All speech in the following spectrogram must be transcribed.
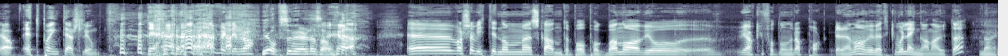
ja, ett poeng til Ashley Young. Det er veldig bra. Vi oppsummerer det sånn. Eh, var så vidt innom eh, skaden til Paul Pogba. Nå har vi jo eh, Vi har ikke fått noen rapporter ennå. Vi vet ikke hvor lenge han er ute. Nei.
